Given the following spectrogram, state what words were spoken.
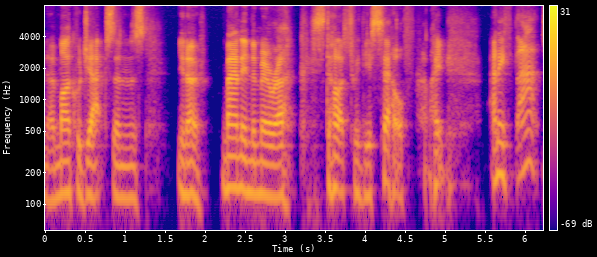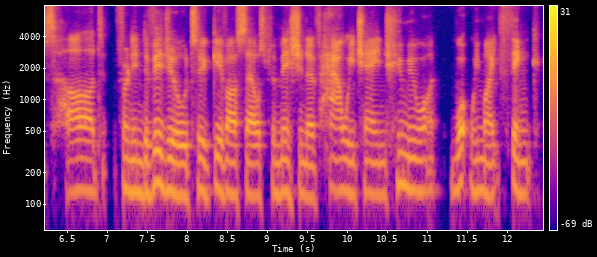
you know michael jackson's you know man in the mirror starts with yourself right and if that's hard for an individual to give ourselves permission of how we change, who we want, what we might think,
